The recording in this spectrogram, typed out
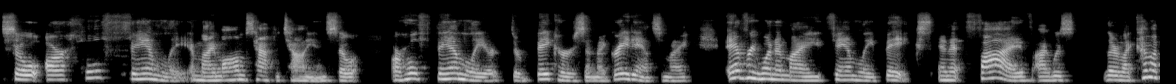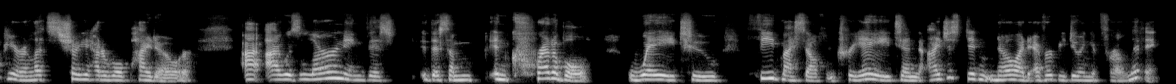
so our whole family, and my mom's half Italian, so our whole family are they're bakers, and my great aunts and my everyone in my family bakes. And at five, I was they're like, come up here and let's show you how to roll pie dough. Or I, I was learning this this um, incredible way to feed myself and create. And I just didn't know I'd ever be doing it for a living.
